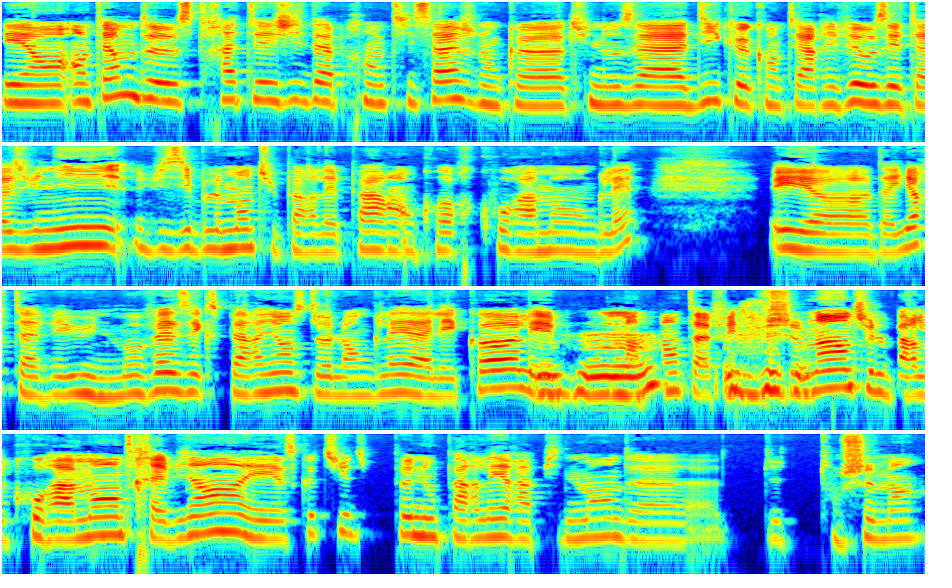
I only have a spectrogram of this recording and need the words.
Et en, en termes de stratégie d'apprentissage, donc euh, tu nous as dit que quand tu es arrivé aux États-Unis, visiblement tu parlais pas encore couramment anglais. Et euh, d'ailleurs, tu avais eu une mauvaise expérience de l'anglais à l'école et mm-hmm. maintenant tu as fait du chemin, tu le parles couramment, très bien. Et est-ce que tu peux nous parler rapidement de, de ton chemin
